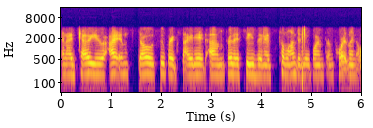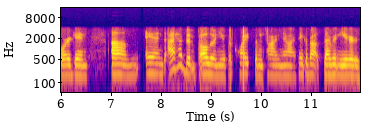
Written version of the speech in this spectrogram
And I tell you, I am so super excited um, for this season. It's Talonda Newborn from Portland, Oregon. Um, and I have been following you for quite some time now, I think about seven years.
